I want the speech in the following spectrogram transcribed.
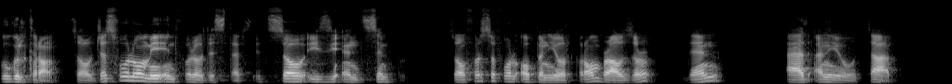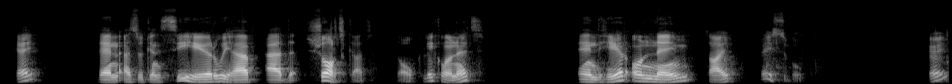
Google Chrome. So just follow me and follow the steps. It's so easy and simple. So first of all, open your Chrome browser, then add a new tab. Okay. Then as you can see here, we have add shortcut. So click on it. And here on name, type Facebook. Okay.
